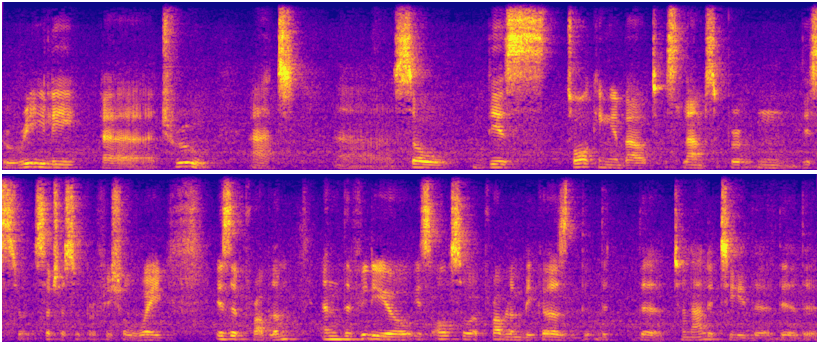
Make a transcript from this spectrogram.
really uh, true at. Uh, so this talking about Islam super, this such a superficial way is a problem, and the video is also a problem because the, the, the tonality, the, the, the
